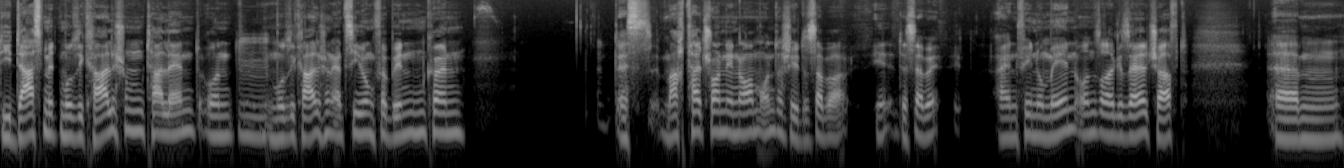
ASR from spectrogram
die das mit musikalischem Talent und mhm. musikalischen Erziehung verbinden können, das macht halt schon einen enormen Unterschied. Das ist aber, das ist aber ein Phänomen unserer Gesellschaft. Ähm,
